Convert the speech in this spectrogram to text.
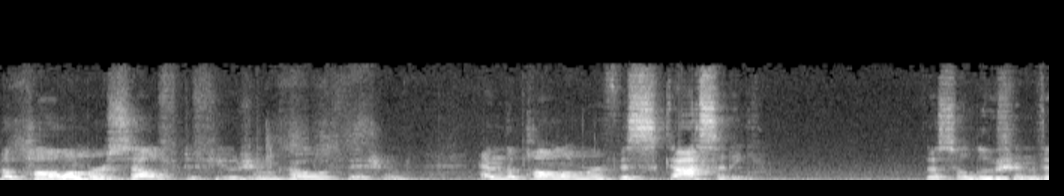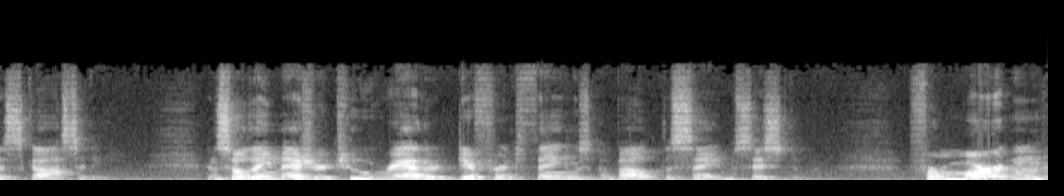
the polymer self-diffusion coefficient and the polymer viscosity, the solution viscosity. And so they measure two rather different things about the same system. For Martin,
